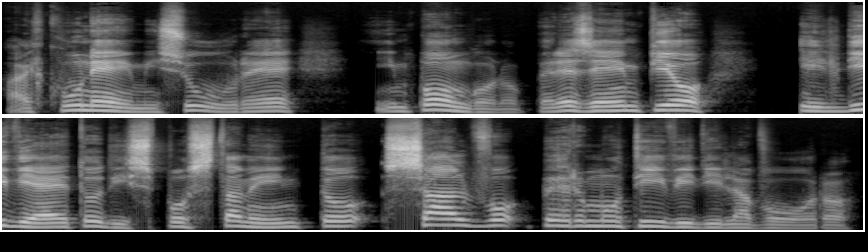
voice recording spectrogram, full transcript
Alcune misure impongono, per esempio, il divieto di spostamento salvo per motivi di lavoro,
